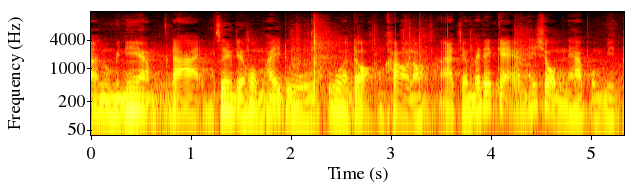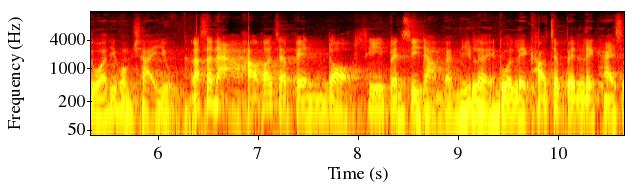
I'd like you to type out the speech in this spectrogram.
อลูมิเนียมได้ ซึ่งเดี๋ยวผมให้ดูตัวดอกของเขาเนาะอาจจะไม่ได้แกะให้ชมนะครับ ผมมีตัวที่ผมใช้อยู่ ลักษณะของเขาก็จะเป็นดอกที่เป็นสีดำแบบนี้เลย ตัวเหล็กเขาจะเป็นเหล็กไฮส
